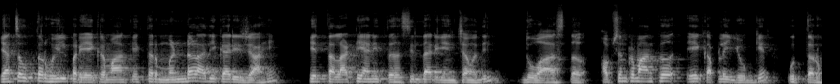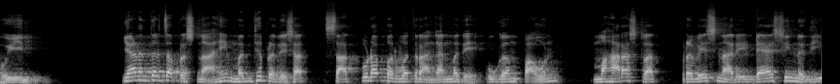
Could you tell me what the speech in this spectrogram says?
याचं उत्तर होईल पर्याय क्रमांक. एक तर मंडळ अधिकारी जे आहे हे तलाटी आणि तहसीलदार यांच्यामधील दुवा असतं. ऑप्शन क्रमांक एक आपले योग्य उत्तर होईल. यानंतरचा प्रश्न आहे मध्य प्रदेशात सातपुडा पर्वत रांगांमध्ये उगम पावून महाराष्ट्रात प्रवेशणारी डॅश ही नदी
